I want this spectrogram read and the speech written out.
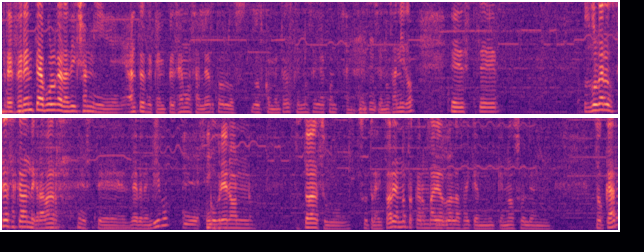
referente a Vulgar Addiction y antes de que empecemos a leer todos los, los comentarios, que no sé ya cuántos se nos han ido, este pues Vulgar, ustedes acaban de grabar este DVD en vivo. Eh, Cubrieron pues, toda su, su, trayectoria, ¿no? Tocaron varias rolas ahí que, que, no suelen tocar.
